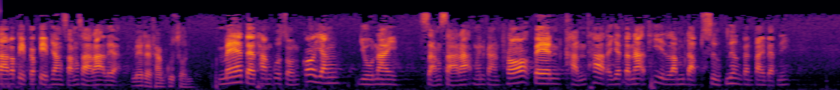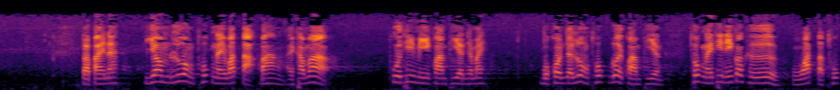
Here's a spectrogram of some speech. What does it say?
ตากระปิบกระปิบยังสังสาระเลยแม้แต่ทำกุศล แม้แต่ทำกุศลก็ยังอยู่ใน สังสาระเหมือนกัน เพราะเป็นขันธาตุอายตนะที่ลำดับสืบเนื่องกันไปแบบนี้ ต่อไปนะ ย่อมล่วงทุกในวัฏฏะบ้างไอ้คำว่าผู้ที่มีความเพียรใช่ไหมบุคคลจะล่วงทุกข์ด้วยความเพียรทุกในที่นี้ก็คือ วัตทุก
